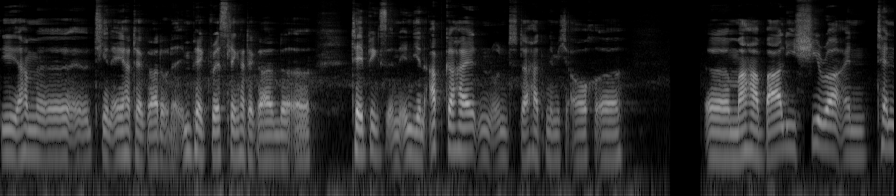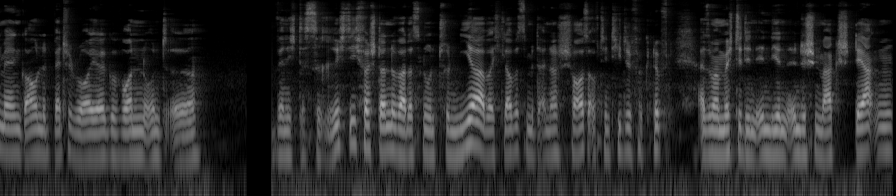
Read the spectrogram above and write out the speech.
die haben äh, TNA hat ja gerade oder Impact Wrestling hat ja gerade äh, Tapings in Indien abgehalten und da hat nämlich auch äh, Mahabali Shira ein 10-Man Gauntlet Battle Royal gewonnen und wenn ich das richtig verstanden, war das nur ein Turnier, aber ich glaube, es ist mit einer Chance auf den Titel verknüpft. Also man möchte den Indien, indischen Markt stärken.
